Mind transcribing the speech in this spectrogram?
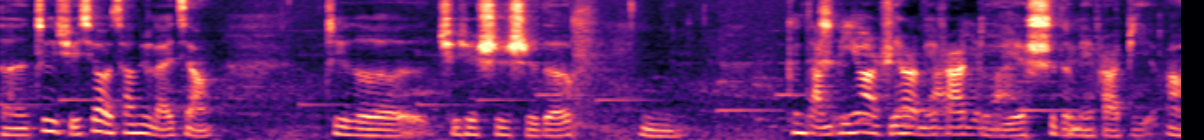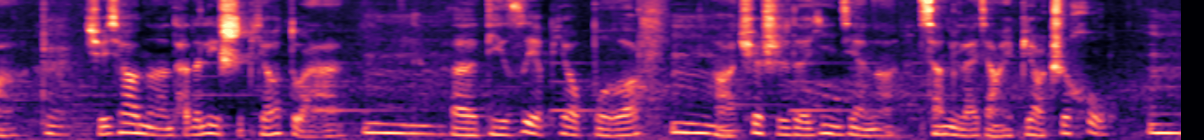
呃，这个学校相对来讲，这个确确实实的，嗯，跟咱们 B 二是第二没法比，是的，没法比啊。对，学校呢，它的历史比较短，嗯呃，底子也比较薄，嗯啊，确实的硬件呢，相对来讲也比较滞后，嗯，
